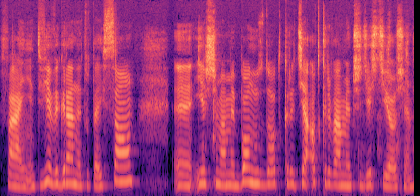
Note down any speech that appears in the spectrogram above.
Fajnie, dwie wygrane tutaj są. Y, jeszcze mamy bonus do odkrycia. Odkrywamy 38.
